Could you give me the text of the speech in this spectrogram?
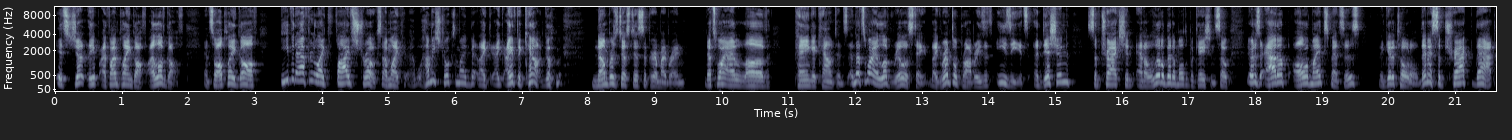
It's just if I'm playing golf, I love golf, and so I'll play golf. Even after like five strokes, I'm like, how many strokes am I? Like, I have to count. Numbers just disappear in my brain. That's why I love paying accountants, and that's why I love real estate. Like rental properties, it's easy. It's addition, subtraction, and a little bit of multiplication. So I just add up all of my expenses and get a total. Then I subtract that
